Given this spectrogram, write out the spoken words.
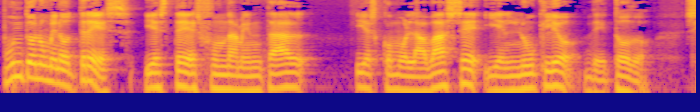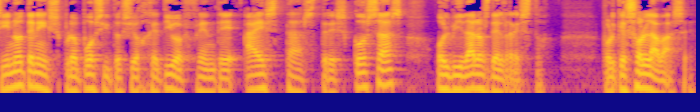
Punto número 3, y este es fundamental y es como la base y el núcleo de todo. Si no tenéis propósitos y objetivos frente a estas tres cosas, olvidaros del resto, porque son la base.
